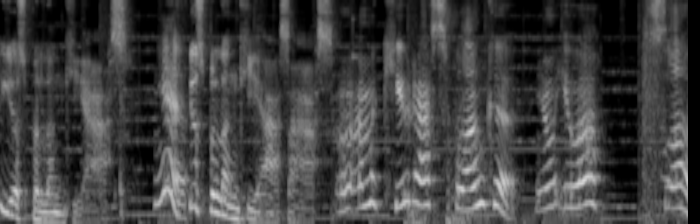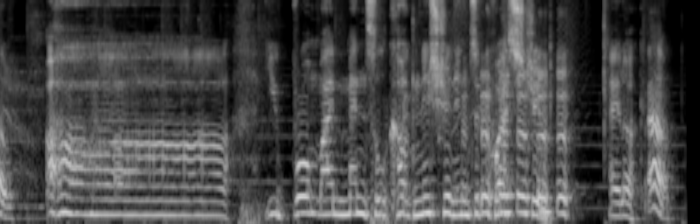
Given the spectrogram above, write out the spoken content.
Your spelunky ass. Yeah, Your spelunky ass ass. I'm a cute ass spelunker. You know what you are? Slow. Ah, you brought my mental cognition into question. hey, look. Oh.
